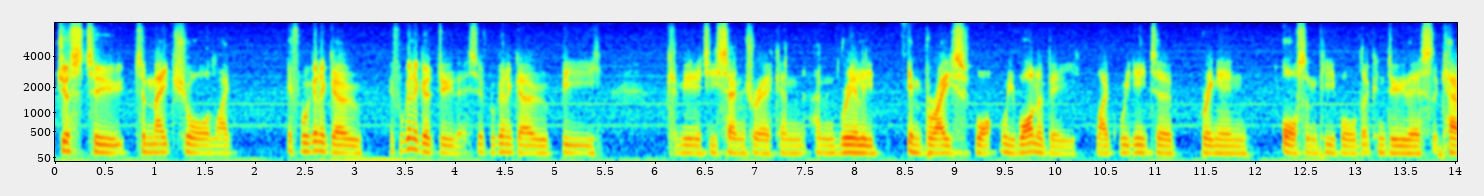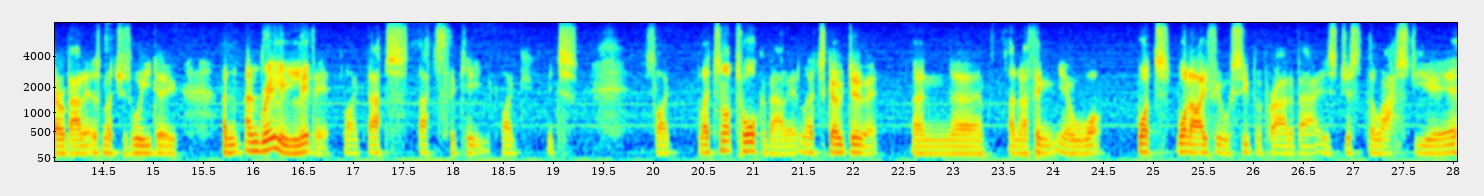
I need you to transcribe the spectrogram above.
just to to make sure, like, if we're gonna go, if we're gonna go do this, if we're gonna go be community centric and and really embrace what we want to be, like, we need to bring in awesome people that can do this that care about it as much as we do and and really live it. Like that's that's the key. Like it's it's like let's not talk about it. Let's go do it. And uh, and i think you know what what's what i feel super proud about is just the last year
